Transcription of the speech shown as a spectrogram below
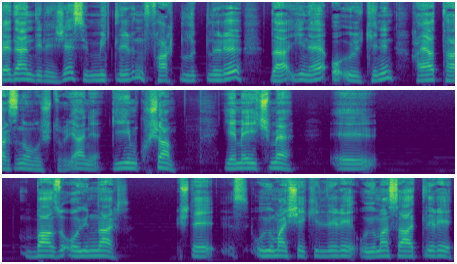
beden dili, jest, mimiklerin farklılıkları da yine o ülkenin hayat tarzını oluşturur. Yani giyim, kuşam, yeme içme, e, bazı oyunlar, işte uyuma şekilleri, uyuma saatleri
